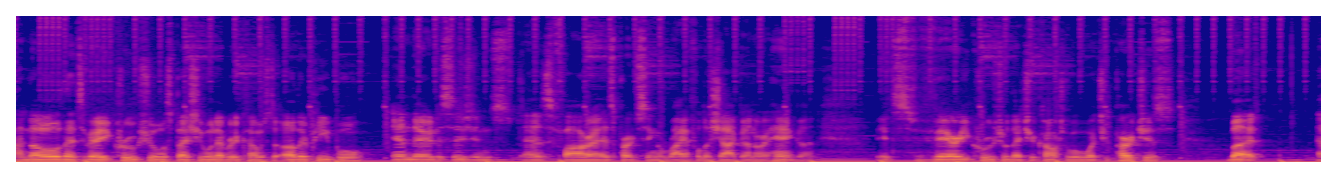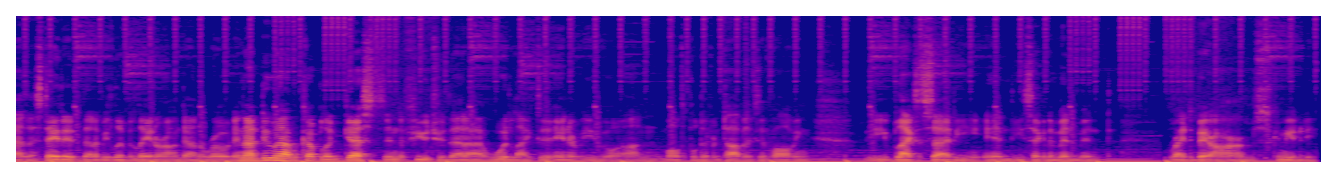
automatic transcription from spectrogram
I know that's very crucial, especially whenever it comes to other people and their decisions as far as purchasing a rifle, a shotgun, or a handgun. It's very crucial that you're comfortable with what you purchase, but as I stated, that'll be a little bit later on down the road. And I do have a couple of guests in the future that I would like to interview on multiple different topics involving the Black Society and the Second Amendment right to bear arms community.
